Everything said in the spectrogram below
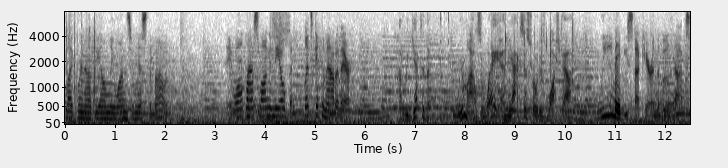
Looks like we're not the only ones who missed the boat. They won't last long in the open. Let's get them out of there. How do we get to them? We're miles away, and the access road is washed out. We may be stuck here in the boondocks,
